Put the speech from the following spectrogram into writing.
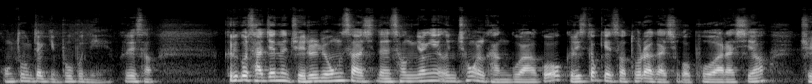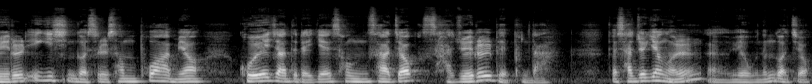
공통적인 부분이에요. 그래서 그리고 사제는 죄를 용서하시는 성령의 은총을 강구하고 그리스도께서 돌아가시고 부활하시어 죄를 이기신 것을 선포하며 고해자들에게 성사적 사죄를 베푼다. 그러니까 사죄경을 외우는 거죠.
